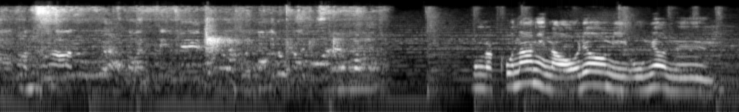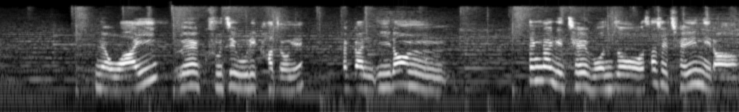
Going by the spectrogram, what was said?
어, 감사하고 너한테 위로가 됐어요. 뭔가 고난이나 어려움이 오면은 그냥 why? 왜 굳이 우리 가정에? 약간 이런 생각이 제일 먼저 사실 죄인이라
